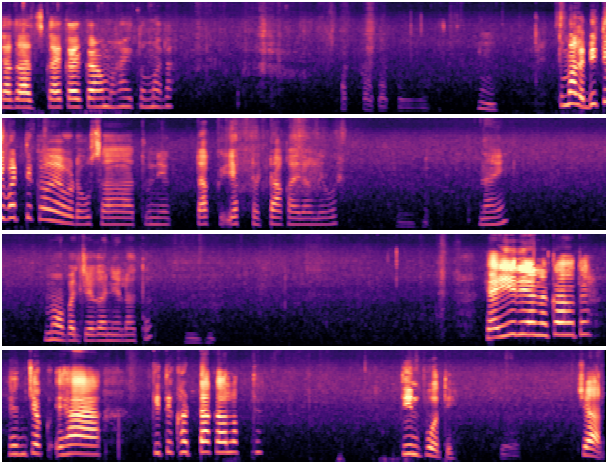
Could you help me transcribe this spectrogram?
सांगा आज काय काय काम आहे तुम्हाला? हं. तुम्हाला भीती वाटते का एवढं उसातून एक टाक एकटं टाकायला लागल्यावर? नाही? मोबाईलच्या गाण्याला होतं ह्या एरियानं काय होतं ह्यांच्या ह्या किती खट टाकावं लागते? तीन पोते. चार.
